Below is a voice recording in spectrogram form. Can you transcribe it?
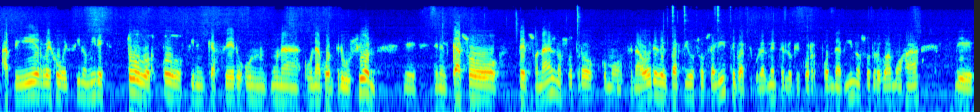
APR o vecinos, mire, todos, todos tienen que hacer una, una contribución. Eh, en el caso personal, nosotros como senadores del Partido Socialista, y particularmente en lo que corresponde a mí, nosotros vamos a eh,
